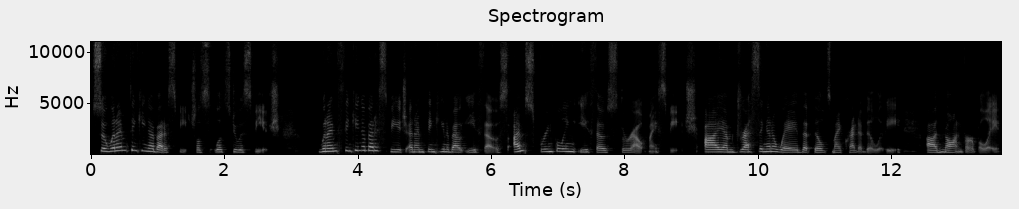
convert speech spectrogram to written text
So when I'm thinking about a speech, let's let's do a speech. When I'm thinking about a speech and I'm thinking about ethos, I'm sprinkling ethos throughout my speech. I am dressing in a way that builds my credibility uh, non-verbally.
